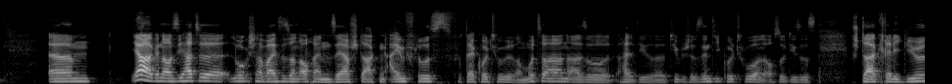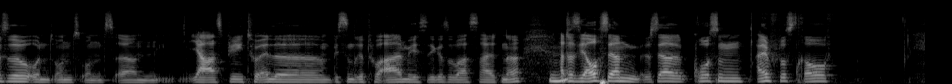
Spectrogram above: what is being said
Ähm, ja, genau. Sie hatte logischerweise dann auch einen sehr starken Einfluss der Kultur ihrer Mutter. ne, Also halt diese typische Sinti-Kultur und auch so dieses stark religiöse und, und, und ähm, ja, spirituelle, ein bisschen ritualmäßige sowas halt, ne? Mhm. Hatte sie auch sehr, sehr großen Einfluss drauf.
